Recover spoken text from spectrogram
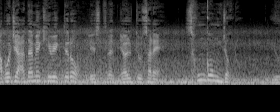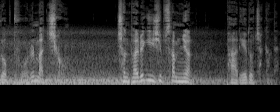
아버지 아담의 계획대로 리스트는 12살에 성공적으로 유럽 투어를 마치고 1823년 파리에 도착한다.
